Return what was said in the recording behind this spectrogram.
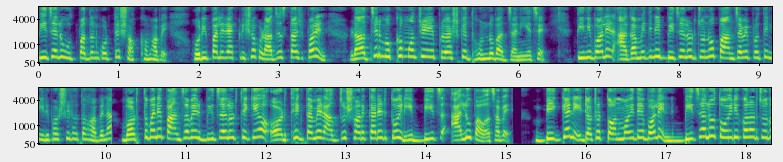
বীজ আলু উৎপাদন করতে সক্ষম হবে। হরিপালের এক কৃষক রাজেশ দাস বলেন রাজ্যের মুখ্যমন্ত্রী এই প্রয়াসকে ধন্যবাদ জানিয়েছে। তিনি বলেন, আগামী দিনে বীজ আলুর জন্য পাঞ্জাবের প্রতি নির্ভরশীল হতে হবে না। বর্তমানে পাঞ্জাবের বীজ আলুর থেকে অর্ধেক দামে রাজ্য সরকারের তৈরি বীজ আলু পাওয়া যাবে। বিজ্ঞানী ডক্টর তন্ময় দে বলেন বীজ আলু তৈরি করার জন্য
